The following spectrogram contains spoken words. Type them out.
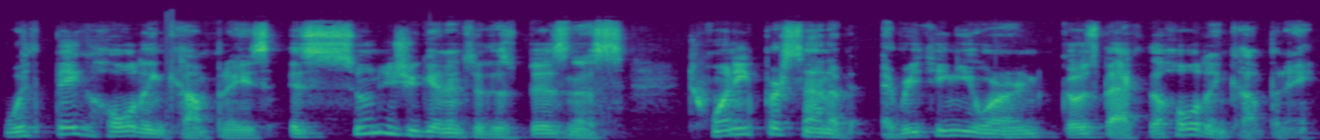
with big holding companies, as soon as you get into this business, 20% of everything you earn goes back to the holding company.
